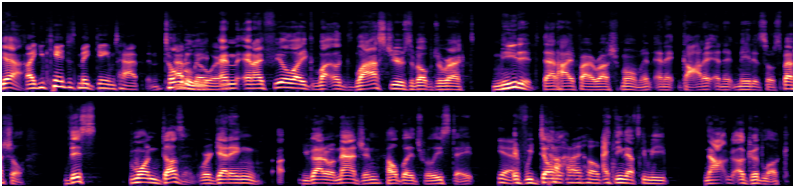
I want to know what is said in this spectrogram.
yeah, Like you can't just make games happen. Totally. And and I feel like, like last year's Developer Direct needed that hi-fi rush moment and it got it and it made it so special. This one doesn't. We're getting uh, you got to imagine Hellblade's release date. Yeah. If we don't God, I hope. I think that's going to be not a good look.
